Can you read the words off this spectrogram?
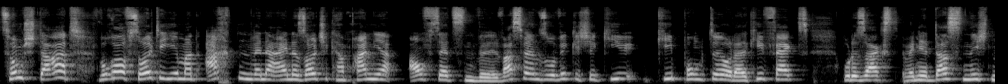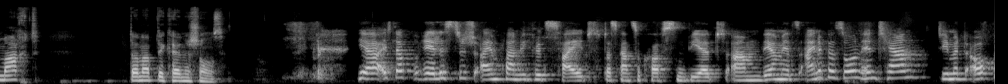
zum Start, worauf sollte jemand achten, wenn er eine solche Kampagne aufsetzen will? Was wären so wirkliche Key, Keypunkte oder Key Facts, wo du sagst, wenn ihr das nicht macht, dann habt ihr keine Chance? Ja, ich glaube, realistisch einplanen, wie viel Zeit das Ganze kosten wird. Ähm, wir haben jetzt eine Person intern, die mit auch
